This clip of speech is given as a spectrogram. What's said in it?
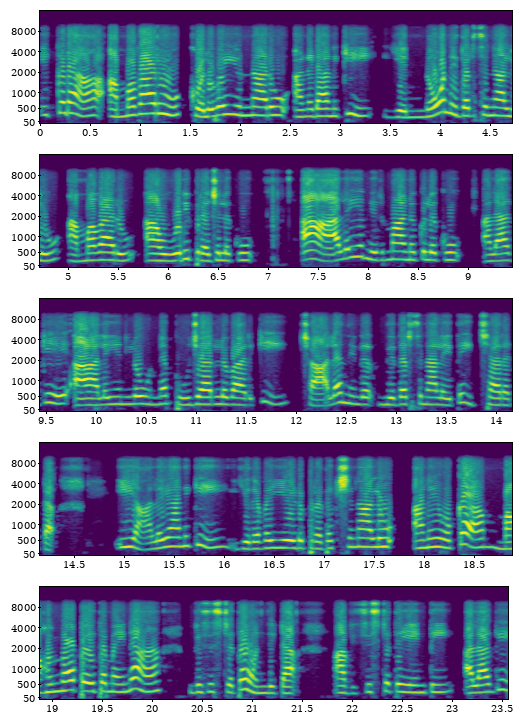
ఇక్కడ అమ్మవారు కొలువై ఉన్నారు అనడానికి ఎన్నో నిదర్శనాలు అమ్మవారు ఆ ఊరి ప్రజలకు ఆ ఆలయ నిర్మాణకులకు అలాగే ఆ ఆలయంలో ఉన్న పూజారుల వారికి చాలా నిద నిదర్శనాలు అయితే ఇచ్చారట. ఈ ఆలయానికి ఇరవై ఏడు ప్రదక్షిణాలు అనే ఒక మహిమోపేతమైన విశిష్టత ఉందిట. ఆ విశిష్టత ఏంటి? అలాగే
